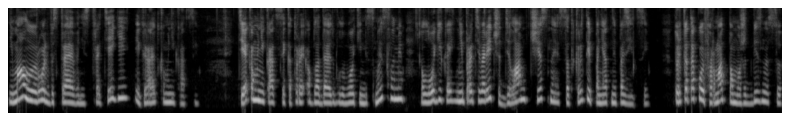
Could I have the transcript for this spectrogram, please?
Немалую роль в выстраивании стратегии играют коммуникации. Те коммуникации, которые обладают глубокими смыслами, логикой, не противоречат делам, честные, с открытой понятной позицией – только такой формат поможет бизнесу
